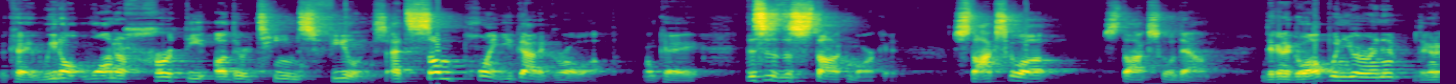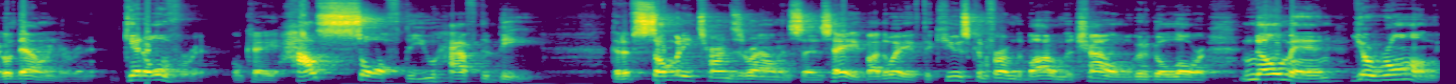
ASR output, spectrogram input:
Okay? We don't want to hurt the other team's feelings. At some point, you got to grow up. Okay? This is the stock market. Stocks go up, stocks go down. They're going to go up when you're in it, they're going to go down when you're in it. Get over it. Okay, how soft do you have to be that if somebody turns around and says, hey, by the way, if the Q's confirm the bottom of the channel, we're going to go lower. No, man, you're wrong.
